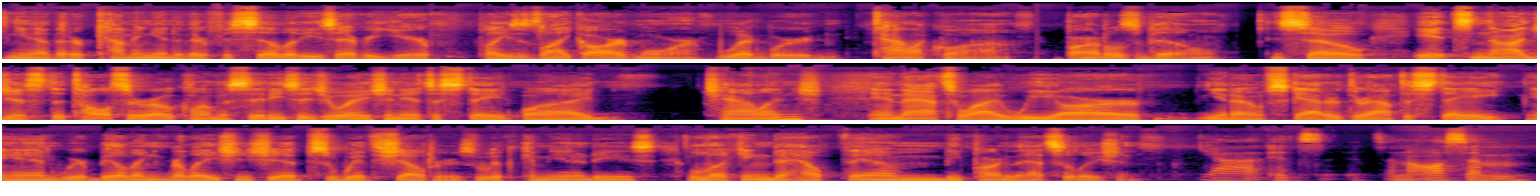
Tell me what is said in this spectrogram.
you know, that are coming into their facilities every year. Places like Ardmore, Woodward, Tahlequah, Bartlesville. So it's not just the Tulsa or Oklahoma City situation. It's a statewide challenge. And that's why we are, you know, scattered throughout the state and we're building relationships with shelters, with communities, looking to help them be part of that solution. Yeah, it's it's an awesome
